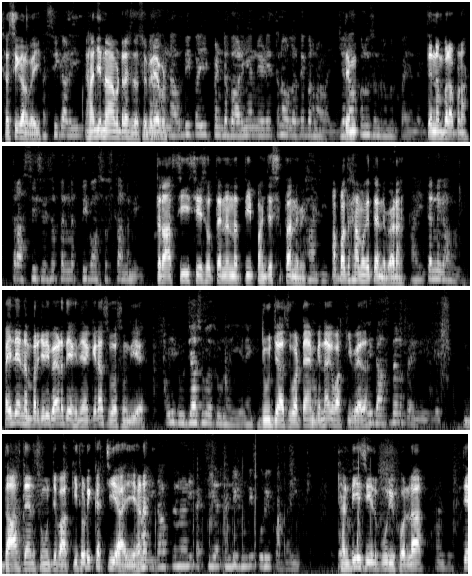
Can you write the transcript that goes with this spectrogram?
ਸਤਿ ਸ਼੍ਰੀ ਅਕਾਲ ਬਾਈ। ਸਤਿ ਸ਼੍ਰੀ ਅਕਾਲ ਜੀ। ਹਾਂਜੀ ਨਾਮ ਐਡਰੈਸ ਦੱਸੋ ਵੀਰੇ ਆਪਣਾ। ਨਵਦੀਪ ਭਾਈ ਪਿੰਡ ਬਾਲੀਆਂ ਨੇੜੇ ਧਨੌਲਾ ਤੇ ਬਰਨਾਲਾ ਜੀ ਜਿਹੜਾ ਆਪਾਂ ਨੂੰ ਸੰਗਰੂਰ ਪੈ ਜਾਂਦਾ ਜੀ। ਤੇ ਨੰਬਰ ਆਪਣਾ? 8363299597 ਜੀ। 8360399597 ਹਾਂਜੀ। ਆਪਾਂ ਦਿਖਾਵਾਂਗੇ ਤਿੰਨ ਬੈੜਾਂ। ਹਾਂਜੀ ਤਿੰਨ ਗਾਵਾਂ ਪਹਿਲੇ ਨੰਬਰ ਜਿਹੜੀ ਬੈੜ ਦੇਖਦੇ ਆ ਕਿਹੜਾ ਸੂਆ ਸੁੰਦੀ ਹੈ? ਇਹ ਦੂਜਾ ਸੂਆ ਸੂਣਾ ਜੀ ਇਹਨੇ। ਦੂਜਾ ਸੂਆ ਟਾਈਮ ਕਿੰਨਾ ਕੁ ਬਾਕੀ ਪਿਆ ਇਹਦਾ? ਇਹ 10 ਦਿਨ ਪਏ ਨੇ ਜੀ। ਇਹਦੇ। 10 ਦਿਨ ਸੂਣ ਚ ਬਾਕੀ ਥੋੜੀ ਕੱਚੀ ਆ ਜੇ ਹਨਾ? ਹਾਂਜੀ 10 ਦਿਨਾਂ ਦੀ ਕੱਚੀ ਆ ਠੰਡੀ ਠੰਡੀ ਪੂਰੀ ਪੌਦਾ ਜੀ। ਠੰਡੀ ਸੀਲ ਪੂਰੀ ਫੁੱਲ ਆ। ਹਾਂਜੀ। ਤੇ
